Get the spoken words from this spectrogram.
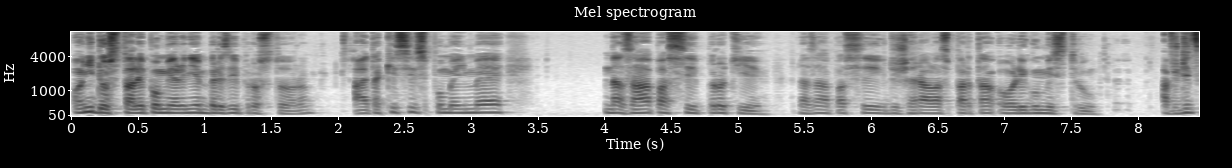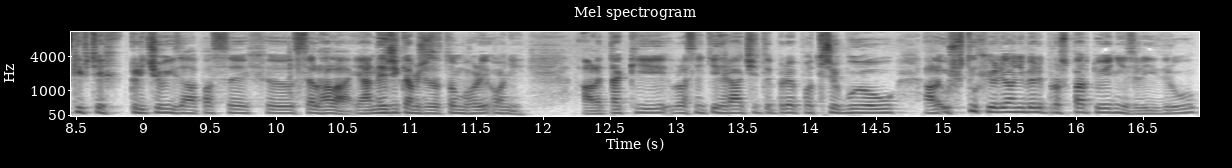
oni dostali poměrně brzy prostor, ale taky si vzpomeňme na zápasy proti, na zápasy, když hrála Sparta o ligu mistrů. A vždycky v těch klíčových zápasech selhala. Já neříkám, že za to mohli oni, ale taky vlastně ti hráči teprve potřebují, ale už v tu chvíli oni byli pro Spartu jedni z lídrů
